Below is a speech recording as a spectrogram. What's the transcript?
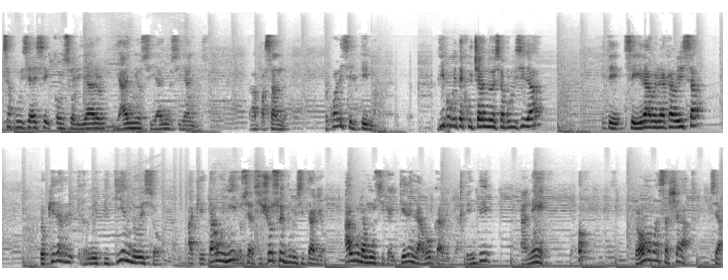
esas publicidades se consolidaron y años y años y años. Estaba pasando. Pero ¿cuál es el tema? El tipo que está escuchando esa publicidad este, se graba en la cabeza, pero queda re- repitiendo eso. A que está buenísimo. O sea, si yo soy publicitario, hago una música y queda en la boca de la gente, gané. ¿no? Pero vamos más allá. O sea,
